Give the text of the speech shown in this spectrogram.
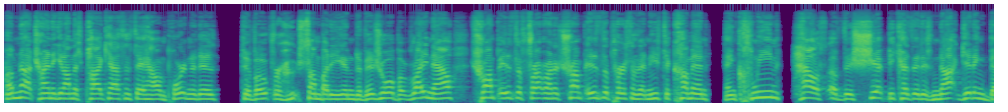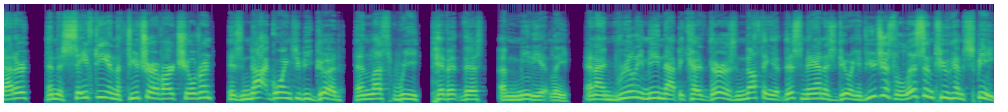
I'm not trying to get on this podcast and say how important it is to vote for somebody individual, but right now, Trump is the front runner. Trump is the person that needs to come in and clean house of this shit because it is not getting better and the safety and the future of our children is not going to be good unless we pivot this immediately. And I really mean that because there is nothing that this man is doing. If you just listen to him speak,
